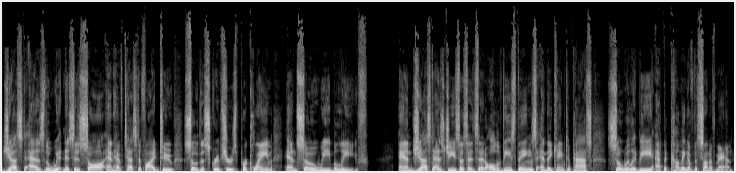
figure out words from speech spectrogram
just as the witnesses saw and have testified to, so the scriptures proclaim, and so we believe. And just as Jesus had said all of these things and they came to pass, so will it be at the coming of the Son of Man.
